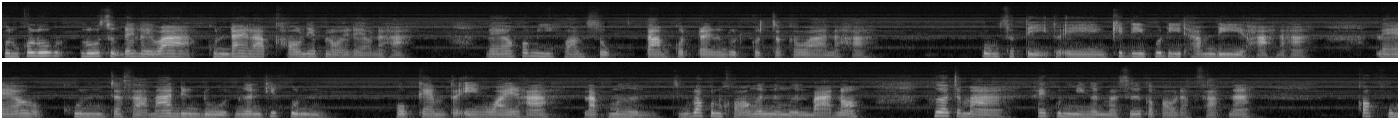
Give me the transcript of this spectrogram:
คุณก็รู้รู้สึกได้เลยว่า คุณได้รับเขาเรียบร้อยแล้วนะคะ แล้วก็มีความสุขตามกฎแรงดึงดูดกฎจักรวาลนะคะภูมิสติตัวเอง คิดดีพูดดีทำดีค่ะนะคะ แล้วคุณจะสามารถดึงดูดเงินที่คุณโปรแกรมตัวเองไว้นะคะ หลักหมื่น สมมติว่าคุณขอเงินหนึ่งหมื่นบาทเนาะเพื่อจะมาให้คุณมีเงินมาซื้อกระเป๋าดักทรัพย์นะ ก็คุม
